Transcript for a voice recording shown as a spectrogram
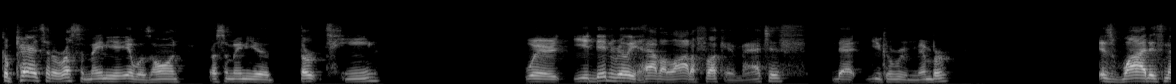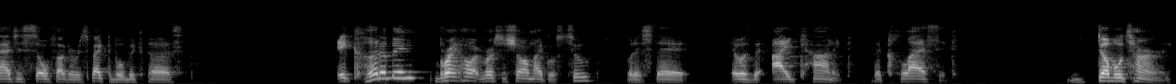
compared to the WrestleMania it was on, WrestleMania 13, where you didn't really have a lot of fucking matches that you can remember. Is why this match is so fucking respectable because it could have been Bret Hart versus Shawn Michaels too, but instead it was the iconic, the classic double turn.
